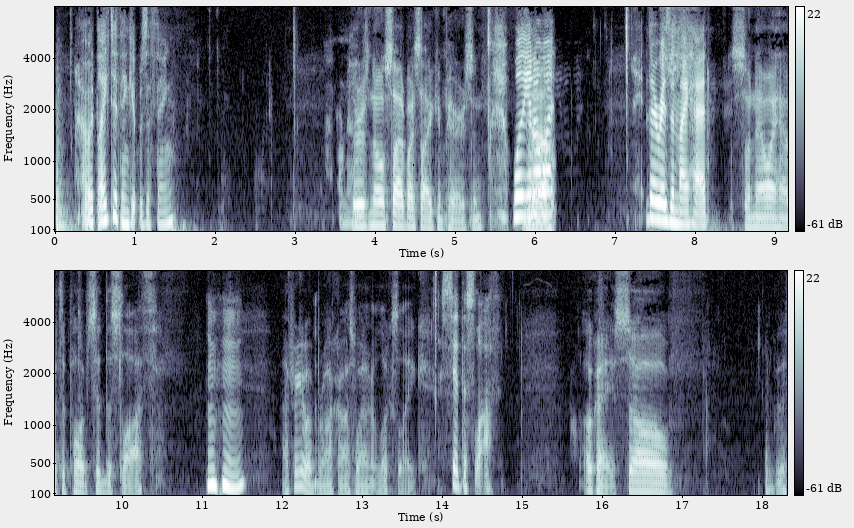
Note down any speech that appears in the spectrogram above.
I would like to think it was a thing. I don't know. there's no side by side comparison. well, you know what? There is in my head. So now I have to pull up Sid the Sloth. Mm-hmm. I forget what Brock Osweiler looks like. Sid the Sloth. Okay, so this,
